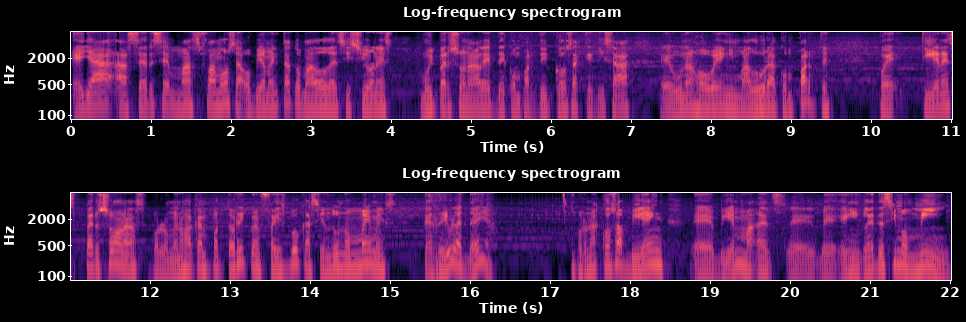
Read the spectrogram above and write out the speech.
ella hacerse más famosa, obviamente ha tomado decisiones muy personales de compartir cosas que quizás eh, una joven inmadura comparte, pues tienes personas, por lo menos acá en Puerto Rico, en Facebook, haciendo unos memes terribles de ella. Por unas cosas bien, eh, bien, eh, en inglés decimos mean,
